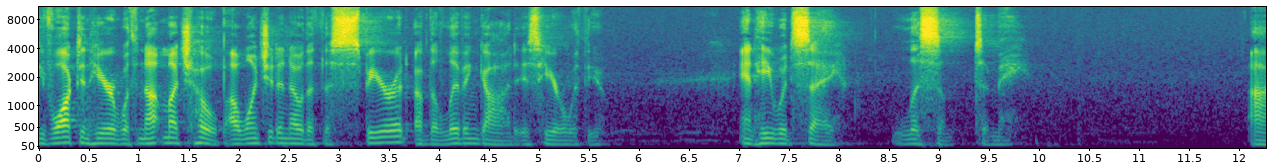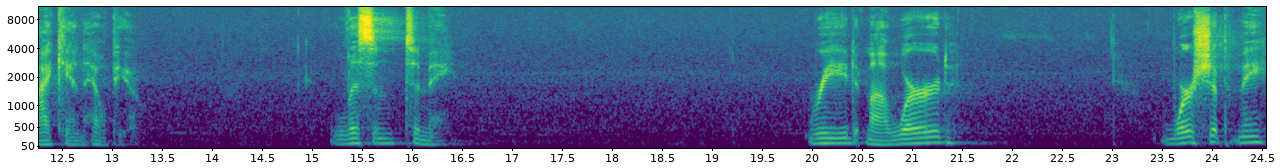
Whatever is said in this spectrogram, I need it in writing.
If you've walked in here with not much hope, I want you to know that the Spirit of the living God is here with you. And He would say, Listen to me. I can help you. Listen to me. Read my word. Worship me.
